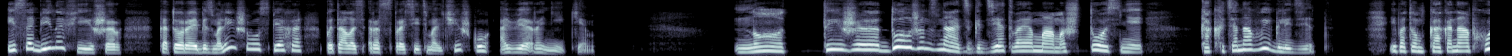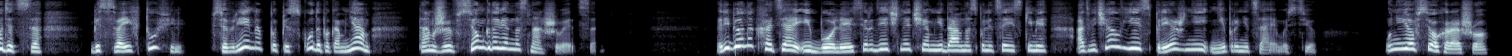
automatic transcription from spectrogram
и Сабина Фишер, которая без малейшего успеха пыталась расспросить мальчишку о Веронике. «Но ты же должен знать, где твоя мама, что с ней, как хоть она выглядит. И потом, как она обходится без своих туфель, все время по песку да по камням, там же все мгновенно снашивается. Ребенок, хотя и более сердечно, чем недавно с полицейскими, отвечал ей с прежней непроницаемостью. У нее все хорошо,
